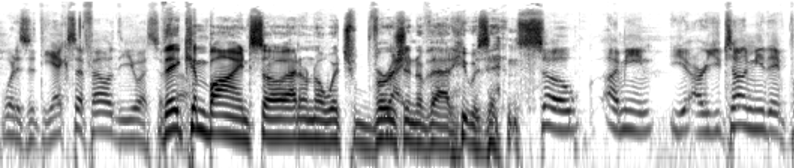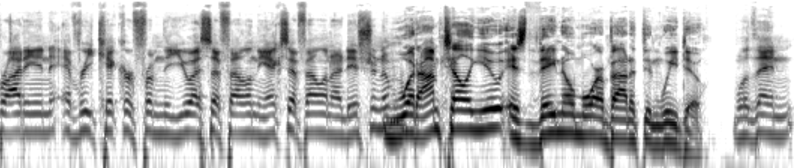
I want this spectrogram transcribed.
what is it, the XFL or the USFL? They combined, so I don't know which version of that he was in. So, I mean, y- are you telling me they've brought in every kicker from the USFL and the XFL and auditioned them? What I'm telling you is they know more about it than we do. Well, then,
